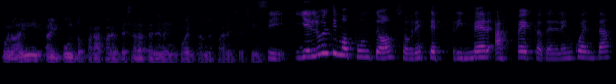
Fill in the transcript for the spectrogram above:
bueno, ahí hay puntos para, para empezar a tener en cuenta, me parece, ¿sí? Sí, y el último punto sobre este primer aspecto a tener en cuenta,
